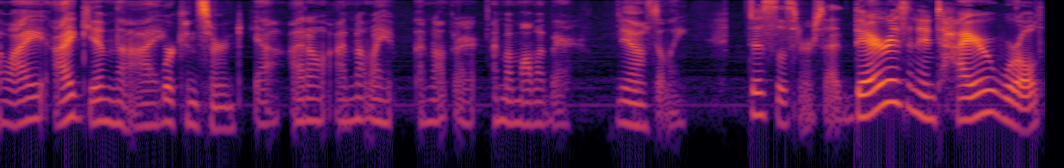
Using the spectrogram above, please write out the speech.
oh I I give them the eye. We're concerned. yeah, I don't. I'm not my. I'm not there. I'm a mama bear. Yeah. Instantly. This listener said there is an entire world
